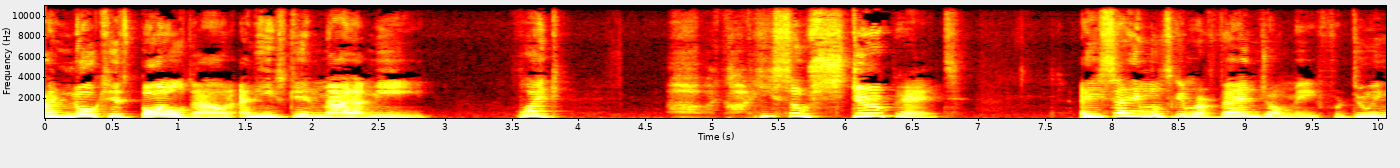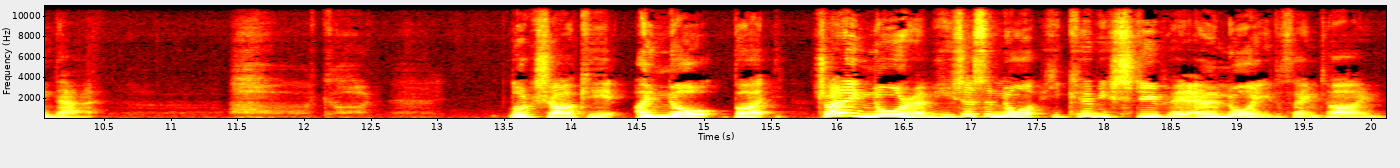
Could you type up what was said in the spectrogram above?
I knock his bottle down and he's getting mad at me. Like, oh my god, he's so stupid. And he said he wants to get revenge on me for doing that. Oh my god. Look, Sharky, I know, but try to ignore him. He's just annoying. He could be stupid and annoying at the same time.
